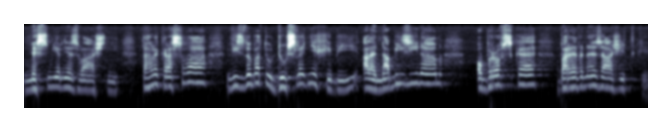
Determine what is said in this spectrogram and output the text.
nesmírně zvláštní. Tahle krasová výzdoba tu důsledně chybí, ale nabízí nám obrovské barevné zážitky.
